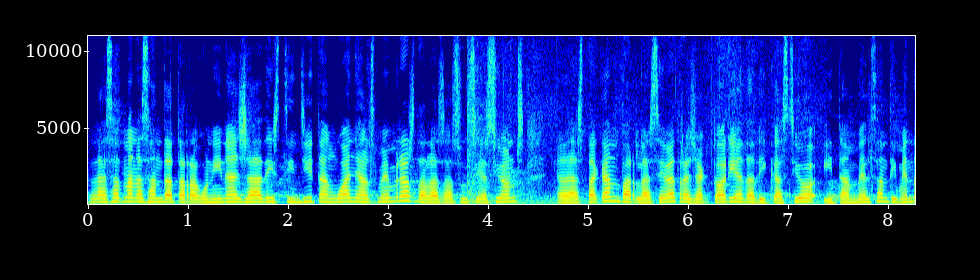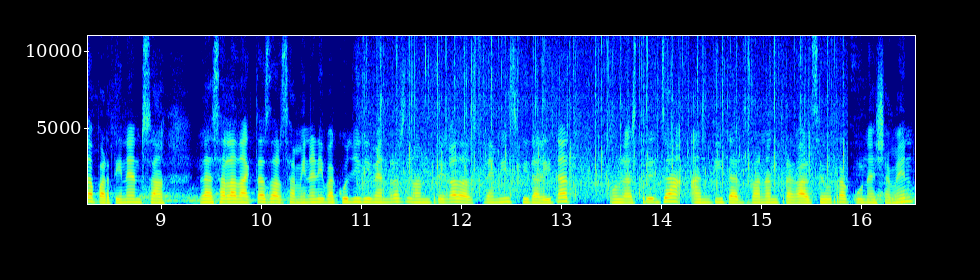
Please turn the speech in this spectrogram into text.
La Setmana Santa Tarragonina ja ha distingit enguany els membres de les associacions que destaquen per la seva trajectòria, dedicació i també el sentiment de pertinença. La sala d'actes del seminari va acollir divendres l'entrega dels Premis Fidelitat, on les 13 entitats van entregar el seu reconeixement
